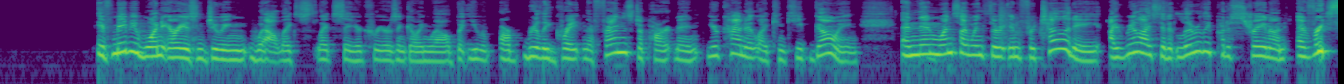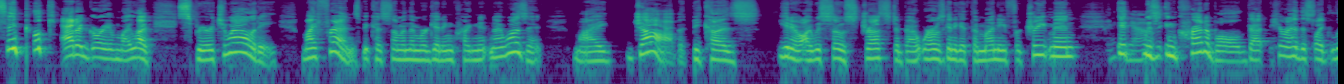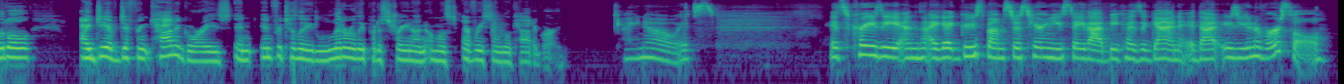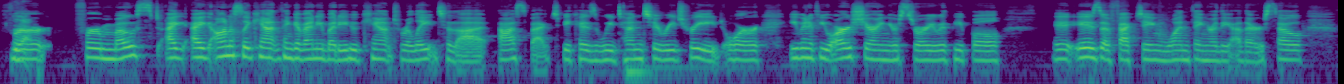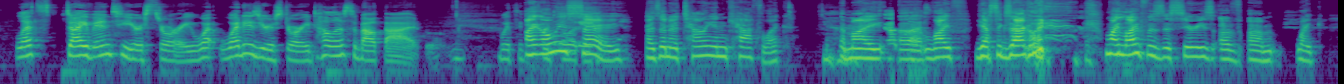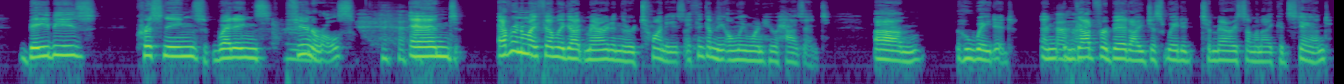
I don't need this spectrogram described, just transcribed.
if maybe one area isn't doing well, like let's say your career isn't going well, but you are really great in the friends department, you're kind of like can keep going. And then once I went through infertility, I realized that it literally put a strain on every single category of my life. Spirituality, my friends, because some of them were getting pregnant and I wasn't, my job, because you know, I was so stressed about where I was going to get the money for treatment. It yeah. was incredible that here I had this like little idea of different categories and infertility literally put a strain on almost every single category. I know. It's it's crazy and i get goosebumps just hearing you say that because again that is universal for yeah. for most. I, I honestly can't think of anybody who can't relate to that aspect because we tend to retreat or even if you are sharing your story with people it is affecting one thing or the other. So let's dive into your story. What what is your story? Tell us about that. With I always say, as an Italian Catholic, my uh, life, yes, exactly. my life was a series of um, like babies, christenings, weddings, mm. funerals, and everyone in my family got married in their twenties. I think I'm the only one who hasn't, um, who waited and, uh-huh. and, God forbid I just waited to marry someone I could stand.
